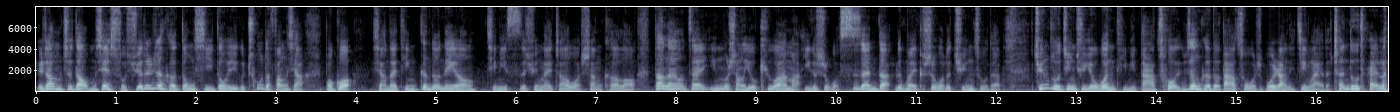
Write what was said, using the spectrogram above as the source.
也让我们知道我们现在所学的任何东西都有一个出的方向。包括想再听更多内容，请你私讯来找我上课喽。当然，在荧幕上有 Q R 码，一个是我私人的，另外一个是我的群组的。群组进去有问题，你答错，任何都答错，我是不会让你进来的。程度太烂，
